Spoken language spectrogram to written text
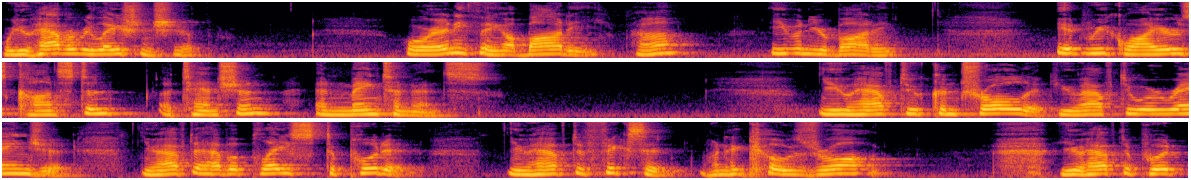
or you have a relationship, or anything, a body, huh? Even your body, it requires constant attention, and maintenance. You have to control it. You have to arrange it. You have to have a place to put it. You have to fix it when it goes wrong. You have to put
